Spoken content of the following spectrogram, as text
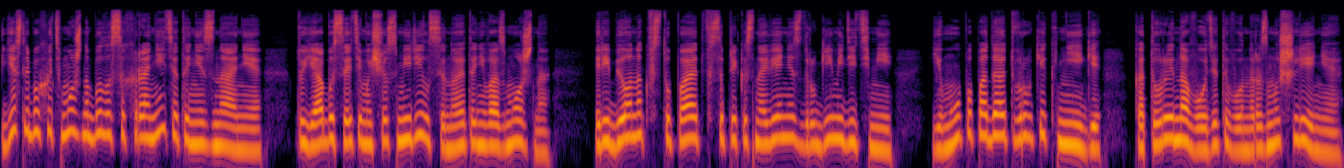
Если бы хоть можно было сохранить это незнание, то я бы с этим еще смирился, но это невозможно. Ребенок вступает в соприкосновение с другими детьми, ему попадают в руки книги, которые наводят его на размышления.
